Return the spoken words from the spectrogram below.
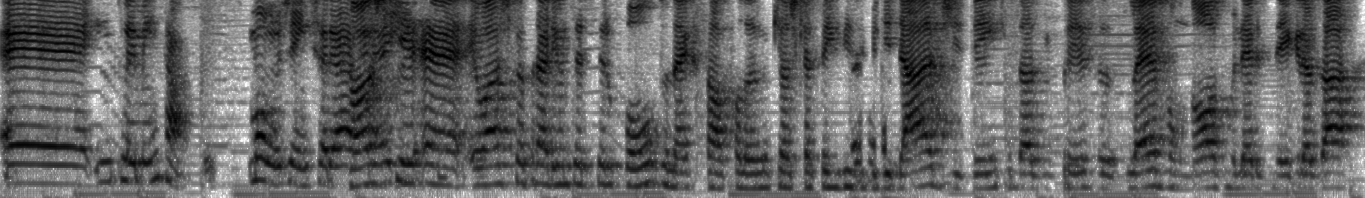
é, implementadas. Bom, gente, era, eu acho era que, é, eu acho que eu traria um terceiro ponto, né, que você estava falando, que eu acho que essa invisibilidade dentro das empresas levam nós, mulheres negras, a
